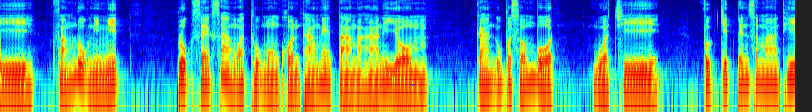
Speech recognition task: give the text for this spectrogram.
ดีย์ฝังลูกนิมิต ปลุกเสกสร้างวัตถุมงคลทางเมตตามหานิยม การอุปสมบท บวชชี ฝึกจิตเป็นสมาธิ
